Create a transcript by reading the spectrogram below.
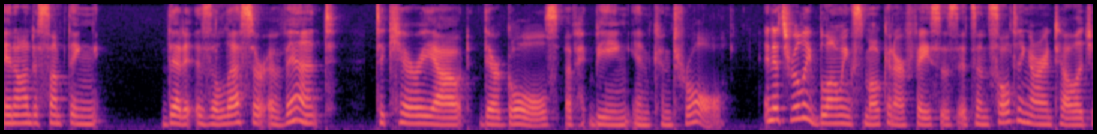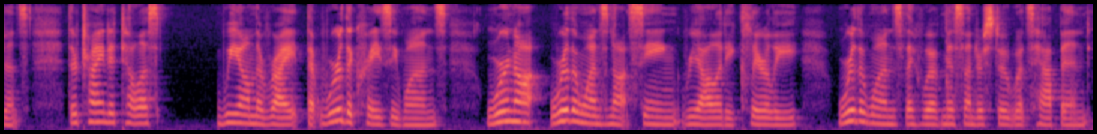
and onto something that is a lesser event to carry out their goals of being in control. And it's really blowing smoke in our faces. It's insulting our intelligence. They're trying to tell us, we on the right, that we're the crazy ones. We're not we're the ones not seeing reality clearly. We're the ones that who have misunderstood what's happened,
